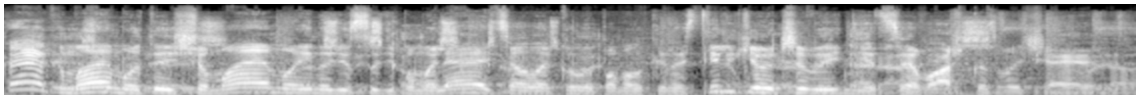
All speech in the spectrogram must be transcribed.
Так, маємо те, що маємо, іноді судді помиляються, але коли помилки настільки очевидні, це важко, звичайно.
